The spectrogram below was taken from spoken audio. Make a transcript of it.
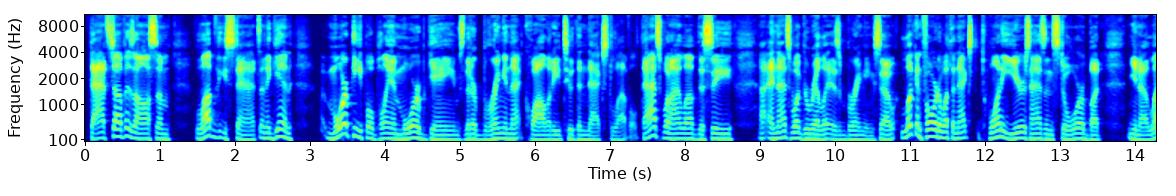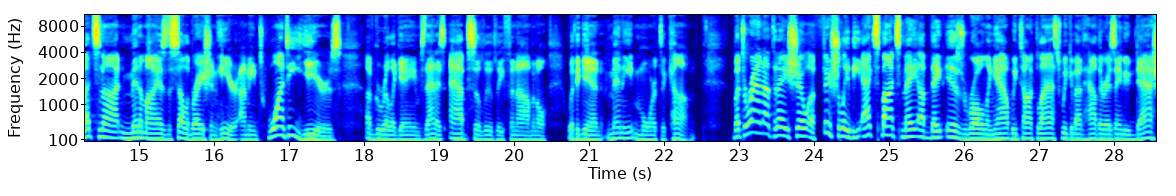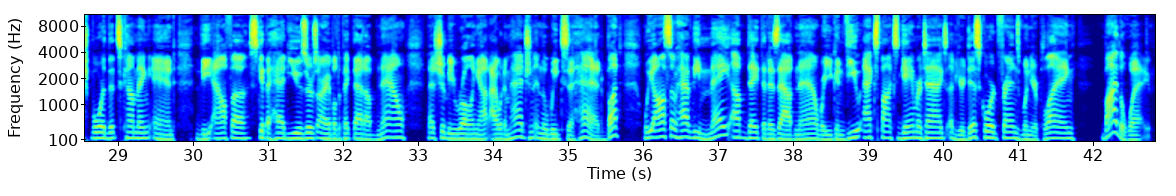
That stuff is awesome. Love these stats. And again, more people playing more games that are bringing that quality to the next level. That's what I love to see, uh, and that's what Guerrilla is bringing. So, looking forward to what the next 20 years has in store, but you know, let's not minimize the celebration here. I mean, 20 years of Guerrilla games, that is absolutely phenomenal, with again, many more to come. But to round out today's show, officially, the Xbox May update is rolling out. We talked last week about how there is a new dashboard that's coming, and the alpha skip ahead users are able to pick that up now. That should be rolling out, I would imagine, in the weeks ahead. But we also have the May update that is out now, where you can view Xbox gamer tags of your Discord friends when you're playing. By the way,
